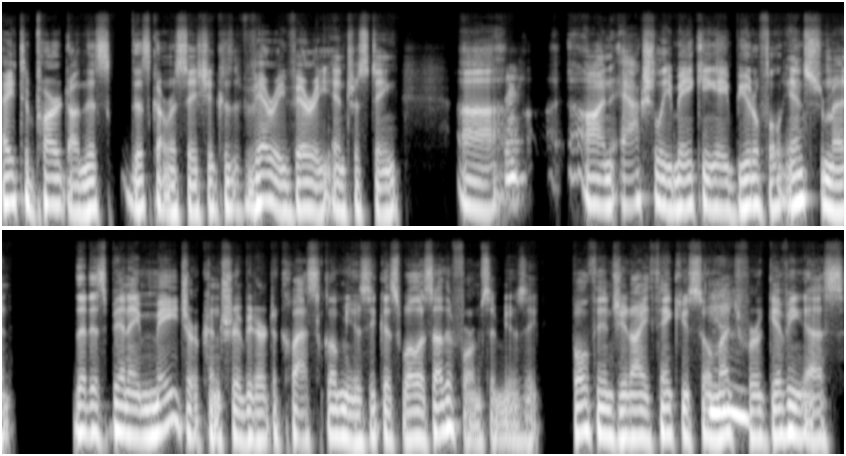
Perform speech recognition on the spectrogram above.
I hate to part on this this conversation because it's very, very interesting. Uh, Thank on actually making a beautiful instrument that has been a major contributor to classical music as well as other forms of music. Both Angie and I thank you so much for giving us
